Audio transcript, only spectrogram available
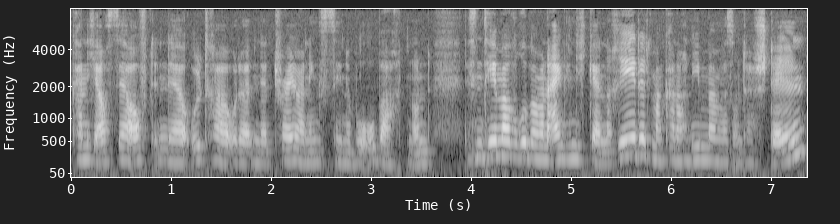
kann ich auch sehr oft in der Ultra- oder in der Trailrunning-Szene beobachten. Und das ist ein Thema, worüber man eigentlich nicht gerne redet. Man kann auch niemandem was unterstellen.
